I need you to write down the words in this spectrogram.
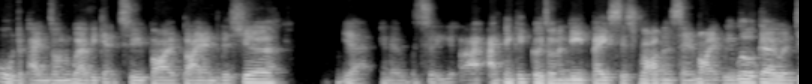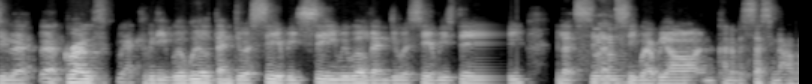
all depends on where we get to by by end of this year yeah, you know, so I, I, think it goes on a need basis rather than saying, right, we will go and do a, a growth activity. We will then do a Series C. We will then do a Series D. Let's see, mm-hmm. let's see where we are and kind of assessing that.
